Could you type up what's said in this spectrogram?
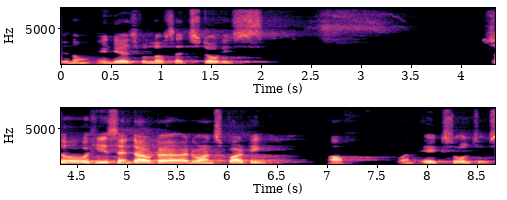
you know, India is full of such stories. So he sent out a advance party of one eight soldiers.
